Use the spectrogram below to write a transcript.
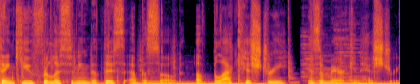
Thank you for listening to this episode of Black History is American History.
